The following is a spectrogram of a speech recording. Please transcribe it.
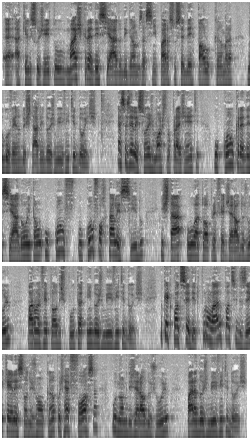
é, aquele sujeito mais credenciado, digamos assim, para suceder Paulo Câmara no governo do Estado em 2022. Essas eleições mostram para a gente o quão credenciado, ou então o quão, o quão fortalecido está o atual prefeito Geraldo Júlio para uma eventual disputa em 2022. E o que, é que pode ser dito? Por um lado, pode-se dizer que a eleição de João Campos reforça o nome de Geraldo Júlio para 2022.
